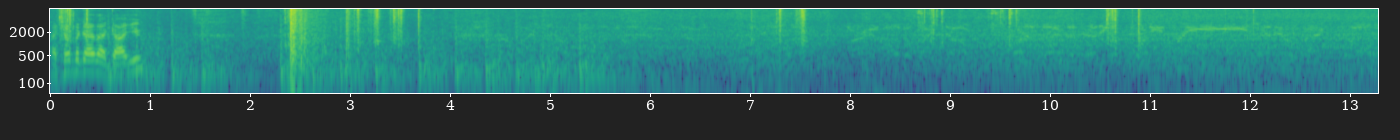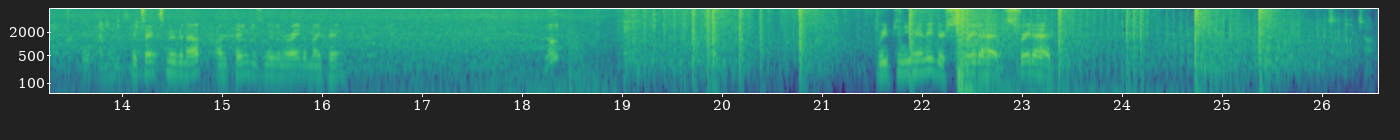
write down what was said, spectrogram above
I killed the guy that got you. Oh, The tank's moving up on ping. He's moving right on my ping. Weep, can you hear me? They're straight ahead. Straight ahead. It's not Tommy.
